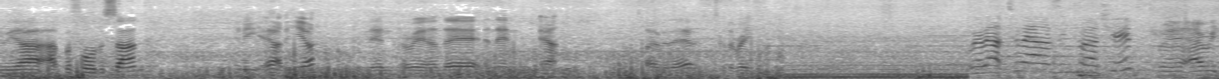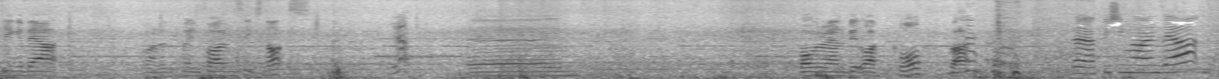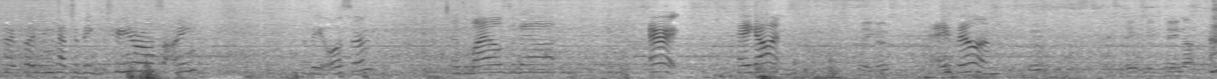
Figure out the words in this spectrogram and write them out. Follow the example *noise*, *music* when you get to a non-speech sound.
Here we are up before the sun, heading out here, and then around there, and then out over there to the reef. We're about two hours into our trip. We're averaging about between five and six knots, Yep. and bobbing around a bit like a cork, but *laughs* Got our fishing lines out. Hopefully we can catch a big tuna or something. That'd be awesome. There's whales about. Eric, how you going? pretty good. How you feeling? Eat me peanut. *laughs*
